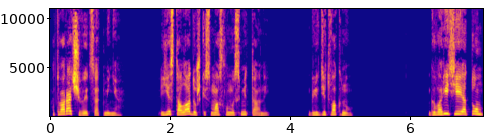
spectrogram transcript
отворачивается от меня. Ест оладушки с маслом и сметаной. Глядит в окно. Говорить ей о том,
